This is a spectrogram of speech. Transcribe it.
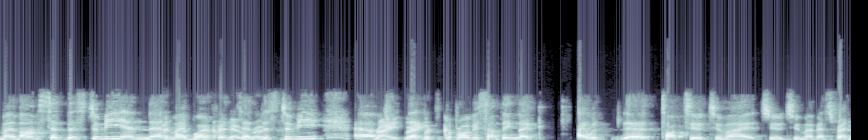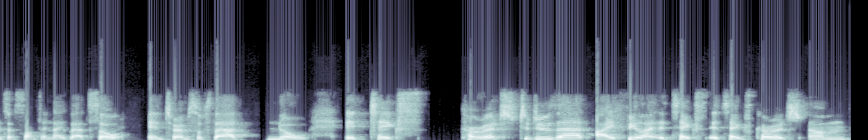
my mom said this to me, and then my boyfriend said right. this to me. Uh, right, That would probably be something like I would uh, talk to to my to to my best friends or something like that. So in terms of that, no, it takes courage to do that. I feel like it takes it takes courage. Um,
